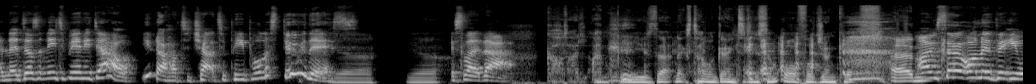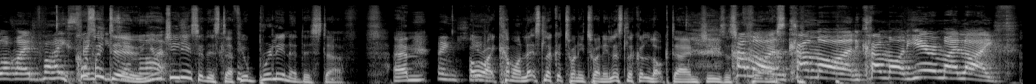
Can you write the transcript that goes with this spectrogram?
And there doesn't need to be any doubt. You know how to chat to people. Let's do this. Yeah, yeah. It's like that. God, I, I'm going to use that next time I'm going to do some awful junket. Um, I'm so honoured that you want my advice. Of course Thank I you do. So You're a genius at this stuff. You're brilliant at this stuff. Um, Thank you. all right, come on. Let's look at 2020. Let's look at lockdown. Jesus Come Christ. on, come on, come on. Year of my life.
